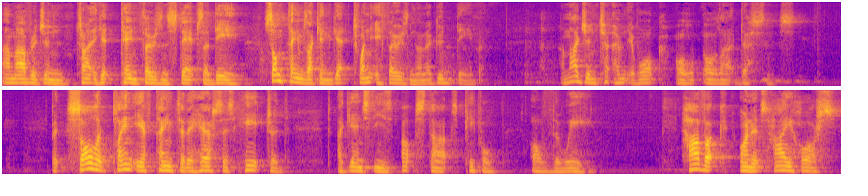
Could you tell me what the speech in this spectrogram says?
I'm averaging trying to get 10,000 steps a day. Sometimes I can get 20,000 on a good day, but imagine having to walk all, all that distance. But Saul had plenty of time to rehearse his hatred against these upstarts, people of the way. Havoc on its high horse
